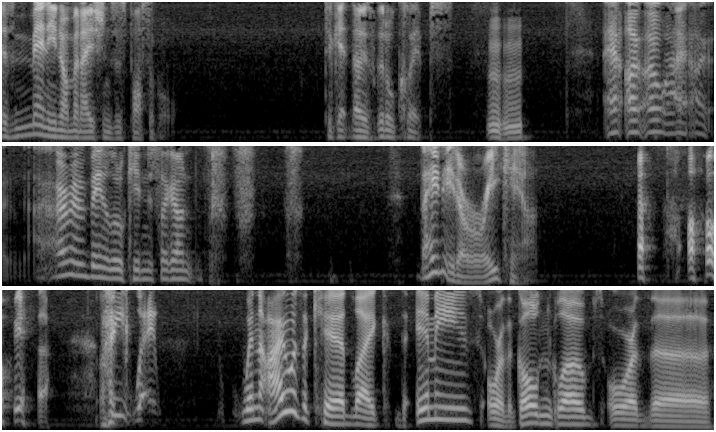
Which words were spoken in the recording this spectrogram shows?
as many nominations as possible to get those little clips. Mm-hmm. I, I, I, I, remember being a little kid and just like going, they need a recount. Oh yeah. See, Like, wh- when I was a kid, like the Emmys or the Golden Globes or the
